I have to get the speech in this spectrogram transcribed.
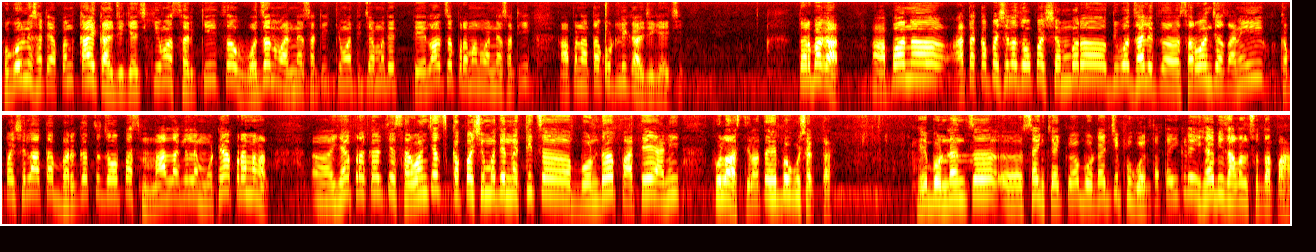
फुगवण्यासाठी आपण काय काळजी घ्यायची किंवा सरकीचं वजन वाढण्यासाठी किंवा तिच्यामध्ये तेलाचं प्रमाण वाढण्यासाठी आपण आता कुठली काळजी घ्यायची? तर बघा आपण आता कपाशीला जवळपास शंभर दिवस झालेत सर्वांच्याच. आणि कपाशीला आता भरगत जवळपास माल लागलेला मोठ्या प्रमाणात. ह्या प्रकारचे सर्वांच्याच कपाशीमध्ये नक्कीच बोंड पाते आणि फुलं असतील. आता हे बघू शकता. हे बोंडांचं संख्या किंवा बोंडांची फुगवण. आता इकडे ह्या बी झाडाला सुद्धा पहा.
